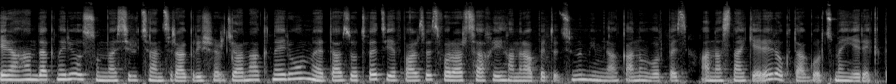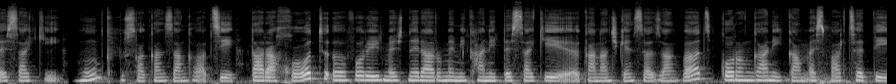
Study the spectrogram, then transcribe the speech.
Գերահանդակների ուսումնասիրության ծրագրի շրջանակներում հետազոտվեց եւ բարձվեց, որ Արցախի հանրապետությունում հիմնականում որպես անասնակերեր օգտագործում են 3 տեսակի հումք, լուսական զանգվածի տարախոտ, որը իր մեջ ներառում է մի քանի տեսակի կանանչ կենսազանգված, կորոնգանի կամ էսպարցետի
